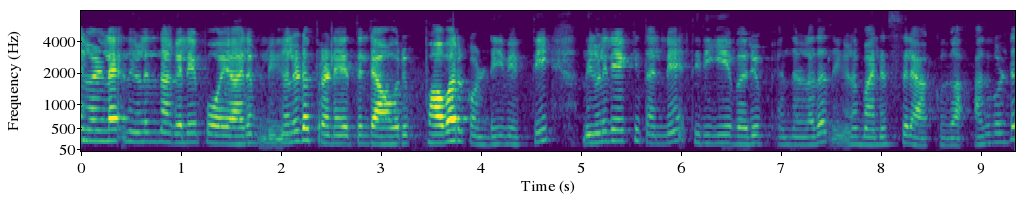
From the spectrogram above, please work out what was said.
നിങ്ങളുടെ നിങ്ങളിൽ നിന്ന് അകലെ പോയാലും നിങ്ങളുടെ പ്രണയത്തിന്റെ ആ ഒരു പവർ കൊണ്ട് ഈ വ്യക്തി നിങ്ങളിലേക്ക് തന്നെ തിരികെ വരും എന്നുള്ളത് നിങ്ങൾ മനസ്സിലാക്കുക. അതുകൊണ്ട്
